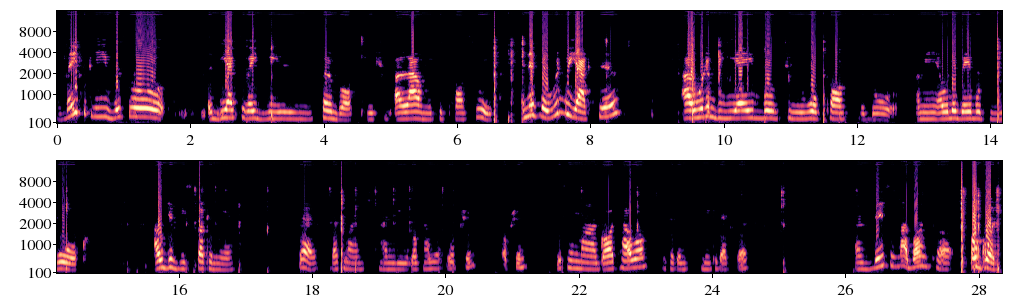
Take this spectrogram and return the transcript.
Basically, this will deactivate the stone blocks, which allow me to pass through. And if they would be active, I wouldn't be able to walk past the door. I mean, I wouldn't be able to walk. I would just be stuck in here. Yeah, that's my handy lockdown option. Option. This is my guard tower, which I can make it access. And this is my bunker. Oh god,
